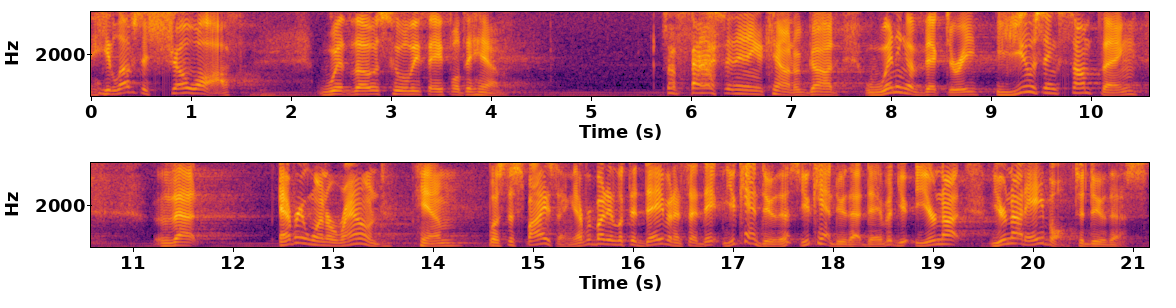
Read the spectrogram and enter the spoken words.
he loves to show off with those who will be faithful to him. It's a fascinating account of God winning a victory using something that everyone around him was despising. Everybody looked at David and said, You can't do this. You can't do that, David. You're not, you're not able to do this.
